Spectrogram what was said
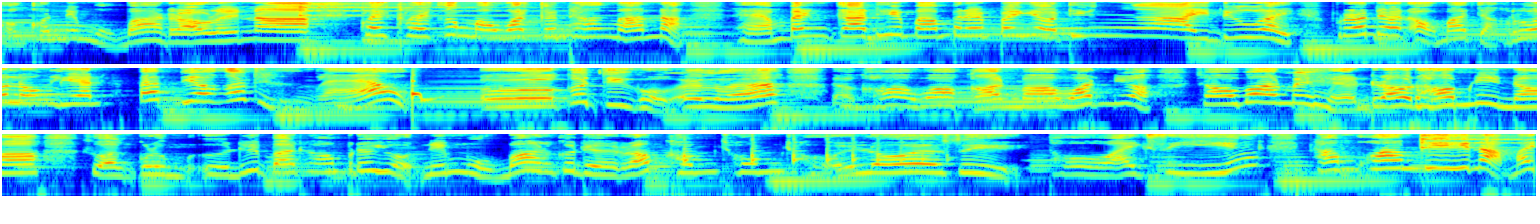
ของคนในหมู่บ้านเราเลยนะ ใครๆก็มาวัดกันทั้งนั้นน่ะ แถมเป็นการที่บำเพ็ญประโยชน์ที่ง่ายด้วย เพราะเดินออกมาจากรั้วโรงเรียน แป๊บเดียวก็ถึงแล้ว เออ ก็จริงของเองฮะ แต่ข้าว่าการมาวัดเนี่ย ชาวบ้านไม่เห็นเราทำนี่นา ส่วนกลุ่มอื่นที่ไปทำประโยชน์ในหมู่บ้านก็ได้รับคำชมเฉยเลยสิโธ่ไอ้สิงทำความดีน่ะ ไม่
